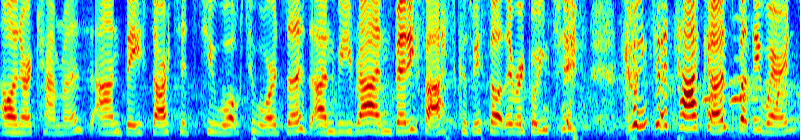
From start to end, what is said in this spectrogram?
on our cameras. And they started to walk towards us, and we ran very fast because we thought they were going to going to attack us, but they weren't.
